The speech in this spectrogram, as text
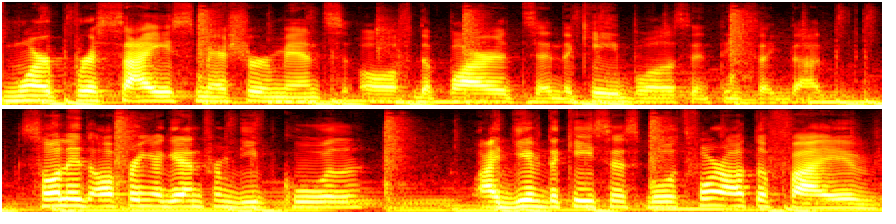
more precise measurements of the parts and the cables and things like that. Solid offering again from Deepcool. I give the cases both 4 out of 5.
